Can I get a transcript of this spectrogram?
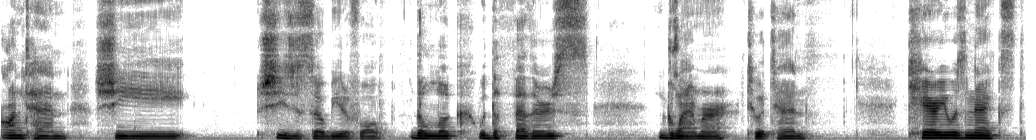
on 10. She she's just so beautiful. The look with the feathers, glamour to a 10. Kerri was next,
